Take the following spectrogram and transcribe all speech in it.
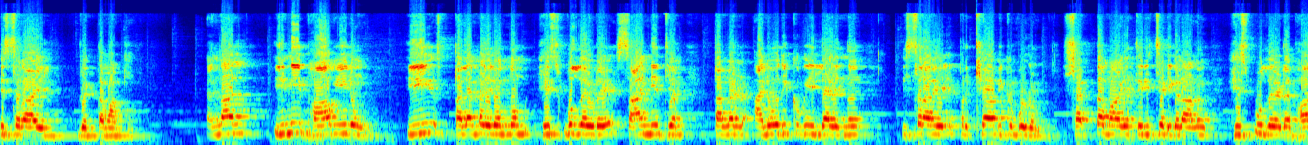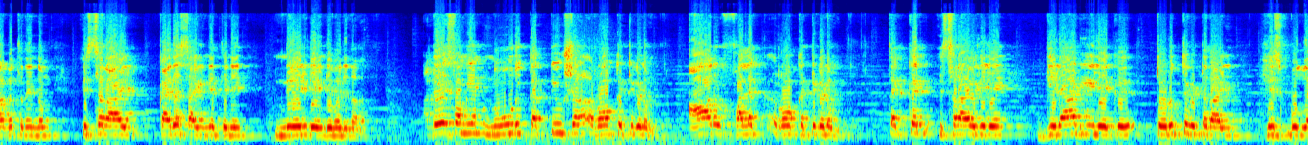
ഇസ്രായേൽ വ്യക്തമാക്കി. എന്നാൽ ഇനി ഭാവിയിലും ഈ സ്ഥലങ്ങളിലൊന്നും ഹിസ്ബുള്ളയുടെ സാന്നിധ്യം തങ്ങൾ അനുവദിക്കുകയില്ല എന്ന് ഇസ്രായേൽ പ്രഖ്യാപിക്കുമ്പോഴും ശക്തമായ തിരിച്ചടികളാണ് ഹിസ്ബുള്ളയുടെ ഭാഗത്തു നിന്നും ഇസ്രായേൽ കരസൈന്യത്തിന് നേരിടേണ്ടി വരുന്നത്. അതേസമയം നൂറ് കത്യൂഷ റോക്കറ്റുകളും ആറ് ഫലക് റോക്കറ്റുകളും തെക്കൻ ഇസ്രായേലിലെ ഗിലാഡിയിലേക്ക് തൊടുത്തുവിട്ടതായി ഹിസ്ബുല്ല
